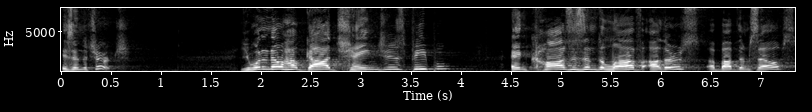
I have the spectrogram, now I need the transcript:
is in the church. You want to know how God changes people and causes them to love others above themselves?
